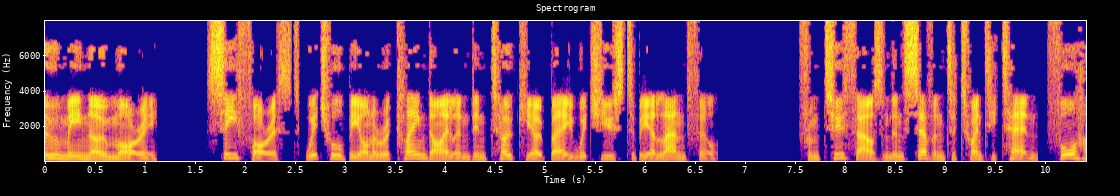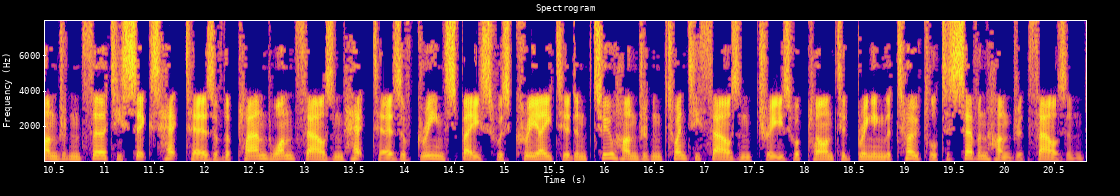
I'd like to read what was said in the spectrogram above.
Umi no Mori sea forest which will be on a reclaimed island in Tokyo Bay which used to be a landfill. From 2007 to 2010, 436 hectares of the planned 1,000 hectares of green space was created and 220,000 trees were planted bringing the total to 700,000.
